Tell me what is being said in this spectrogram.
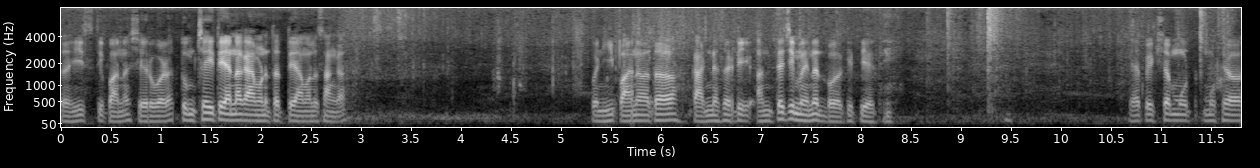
तर हीच ती पानं शेरवडा. तुमच्या इथे यांना काय म्हणतात ते आम्हाला सांगा. पण ही पानं आता काढण्यासाठी अंत्याची मेहनत बघा किती आहे ती. यापेक्षा मोठ मोठ्या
